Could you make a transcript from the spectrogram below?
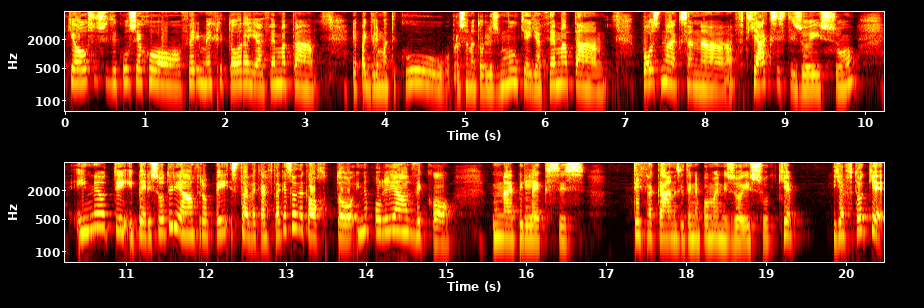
και όσους ειδικούς έχω φέρει μέχρι τώρα για θέματα επαγγελματικού προσανατολισμού και για θέματα πώς να ξαναφτιάξεις τη ζωή σου είναι ότι οι περισσότεροι άνθρωποι στα 17 και στα 18 είναι πολύ άδικο να επιλέξεις τι θα κάνεις για την επόμενη ζωή σου και γι' αυτό και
